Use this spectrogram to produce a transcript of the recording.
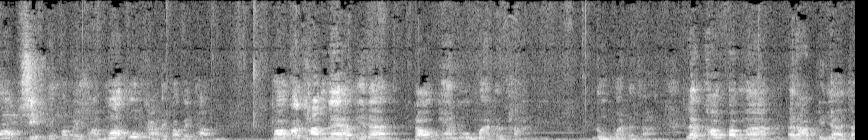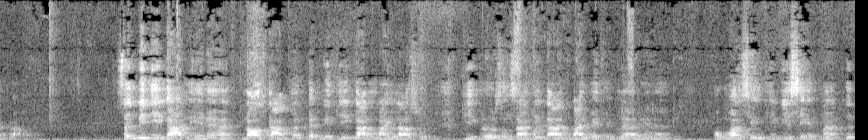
มอบสิทธิ์ให้เขาไปทำมอบโอกาสให้เขาไปทำพอก็ทำแล้วนี่นะ เราแค่ดูมาตรฐาน ดูมาตรฐาน แล้วเขาก็มารับปริญญาจากเรา ซึ่งวิธีการนี้นะฮะนอกจากมันเป็นวิธีการใหม่ล่าสุด ที่กระทรวงศึกษาธิการไปไปถึงแล้วนี่นะผมว่าสิ่งที่พิเศษมากขึ้น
